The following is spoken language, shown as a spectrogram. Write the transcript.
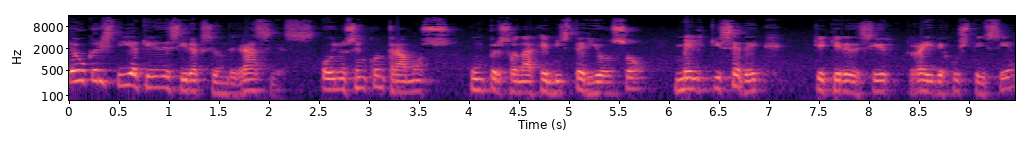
Eucaristía quiere decir acción de gracias. Hoy nos encontramos un personaje misterioso, Melquisedec, que quiere decir rey de justicia,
